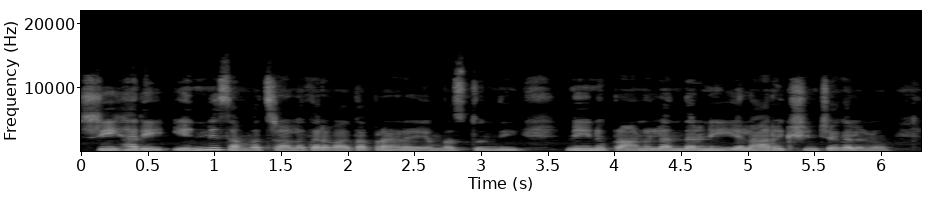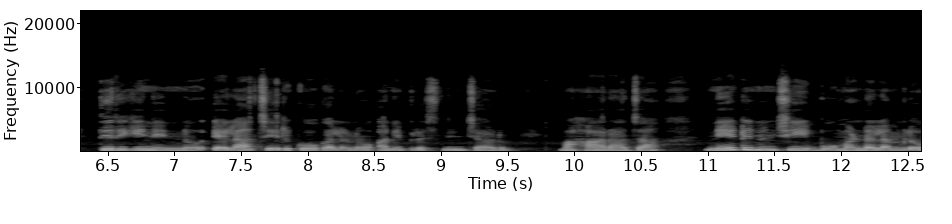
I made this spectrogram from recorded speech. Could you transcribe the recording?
శ్రీహరి ఎన్ని సంవత్సరాల తర్వాత ప్రళయం వస్తుంది? నేను ప్రాణులందరినీ ఎలా రక్షించగలను? తిరిగి నిన్ను ఎలా చేరుకోగలను అని ప్రశ్నించాడు. మహారాజా! నేటి నుంచి భూమండలంలో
